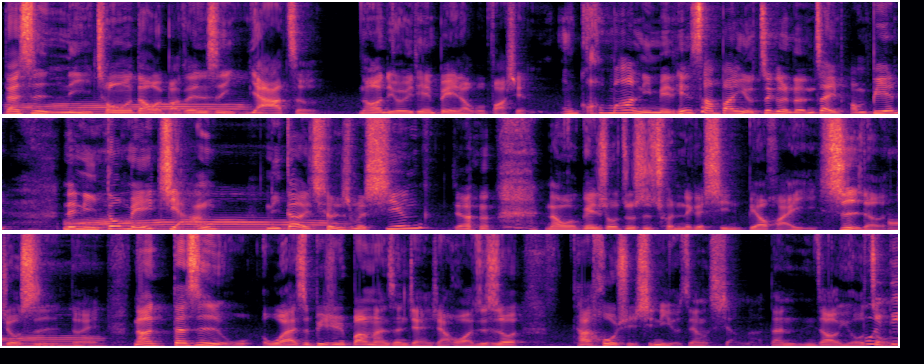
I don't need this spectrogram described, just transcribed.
但是你从头到尾把这件事情压着，哦、然后有一天被你老婆发现，我靠妈！你每天上班有这个人在你旁边，那你都没讲，哦、你到底存什么心？这样，那我跟你说，就是存那个心，不要怀疑。是的，就是、哦、对。然后，但是我我还是必须帮男生讲一下话，就是说。他或许心里有这样想的，但你知道有种对不一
